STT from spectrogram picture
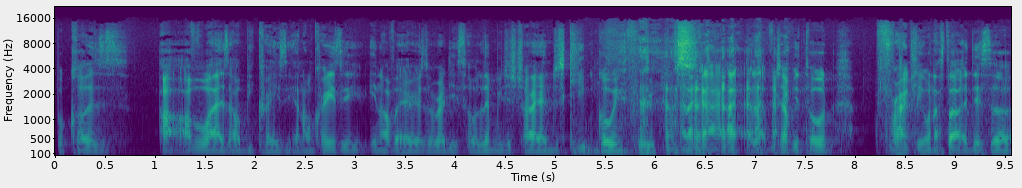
because otherwise I'll be crazy, and I'm crazy in other areas already. So let me just try and just keep going through, and I, I, I, which I've been told, frankly, when I started this uh,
